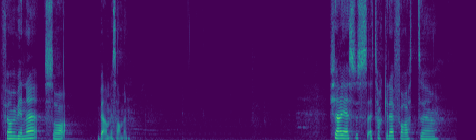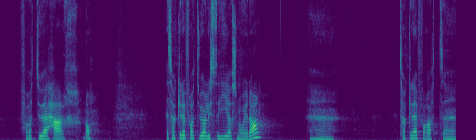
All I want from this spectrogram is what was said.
Før vi begynner, så ber vi sammen. Kjære Jesus, jeg takker deg for at, eh, for at du er her nå. Jeg takker deg for at du har lyst til å gi oss noe i dag. Eh, Jeg takker deg for at eh,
